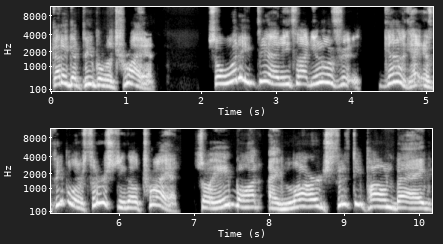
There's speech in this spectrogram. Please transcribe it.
Got to get people to try it. So what he did, he thought, you know, if if people are thirsty, they'll try it. So he bought a large 50 pound bag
